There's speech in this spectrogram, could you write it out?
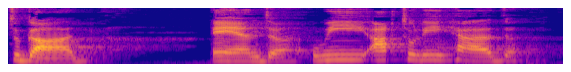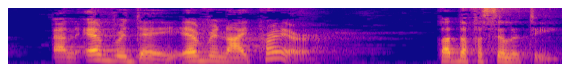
to God, and uh, we actually had an everyday, every night prayer at the facility.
